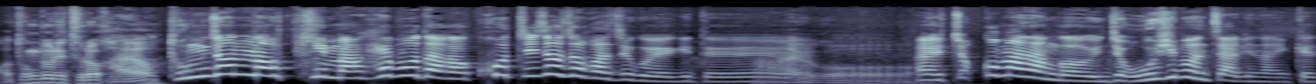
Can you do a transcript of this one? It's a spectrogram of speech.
아, 동전이 들어가요? 동전 넣기 막 해보다가 코 찢어져가지고 애기들 아이고. 아니, 조그만한 거 이제 50원짜리나 이렇게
